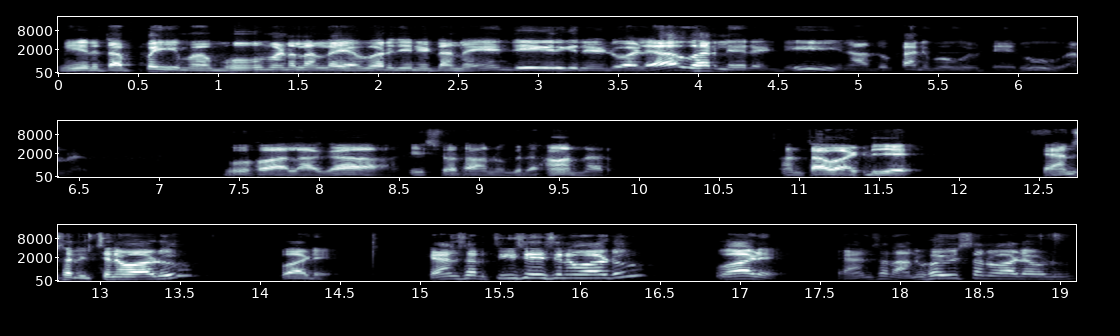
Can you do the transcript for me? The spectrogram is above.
మీరు తప్ప ఈ మా భూమండలంలో ఎవరు దీనిట్లా నయం చేయగలిగిన వాళ్ళు ఎవరు లేరండి. నా దుఃఖాన్ని పోగొట్టారు అన్నాడు. ఓహో అలాగా? ఈశ్వరానుగ్రహం అన్నారు. అంతా వాడిదే. క్యాన్సర్ ఇచ్చినవాడు వాడే. క్యాన్సర్ తీసేసిన వాడు వాడే. క్యాన్సర్ అనుభవిస్తున్న వాడేవాడు?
